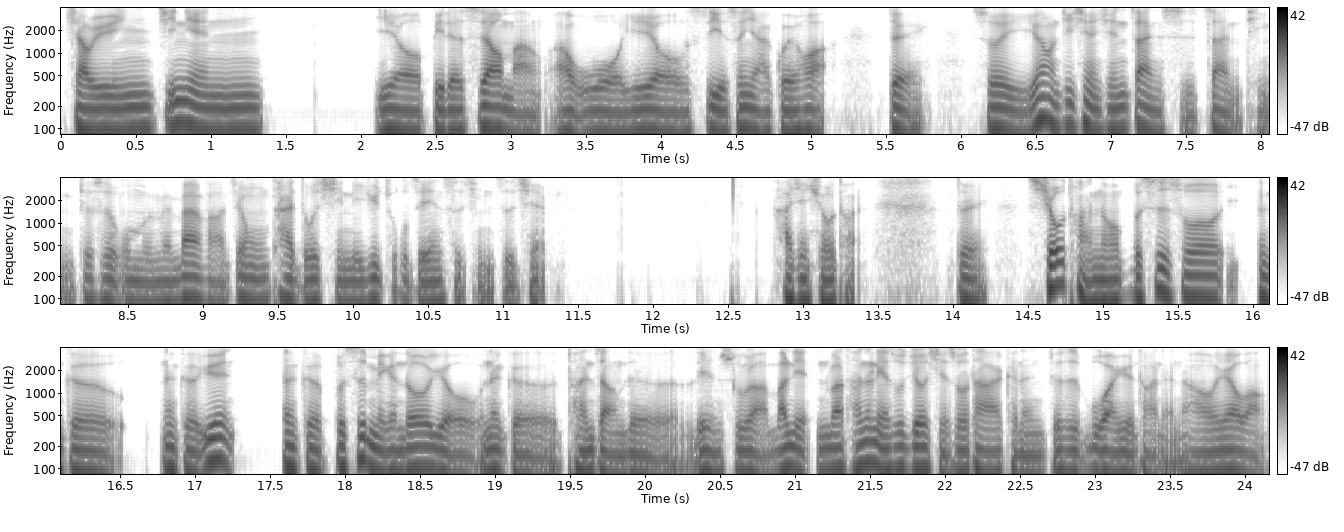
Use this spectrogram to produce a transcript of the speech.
小云今年也有别的事要忙啊，我也有事业生涯规划，对，所以让机器人先暂时暂停，就是我们没办法用太多精力去做这件事情之前。还先休团，对，休团哦，不是说那个那个，因为那个不是每个人都有那个团长的脸书啦，把脸把团长脸书就写说他可能就是不玩乐团的，然后要往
